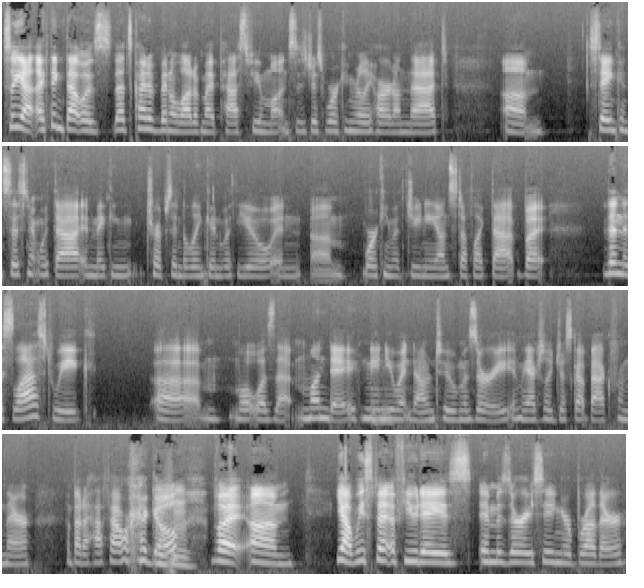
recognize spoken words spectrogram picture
so yeah, I think that was that's kind of been a lot of my past few months is just working really hard on that. Um, staying consistent with that and making trips into Lincoln with you and um, working with Jeannie on stuff like that. But then this last week, um, what was that? Monday, me and you went down to Missouri, and we actually just got back from there about a half hour ago. Mhm. But um, yeah, we spent a few days in Missouri seeing your brother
